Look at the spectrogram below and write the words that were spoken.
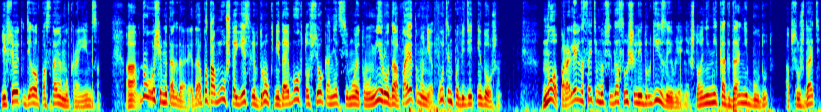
и все это дело поставим украинцам. А, ну, в общем, и так далее, да, потому что если вдруг, не дай бог, то все, конец всему этому миру, да, поэтому нет, Путин победить не должен. Но параллельно с этим мы всегда слышали и другие заявления, что они никогда не будут обсуждать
